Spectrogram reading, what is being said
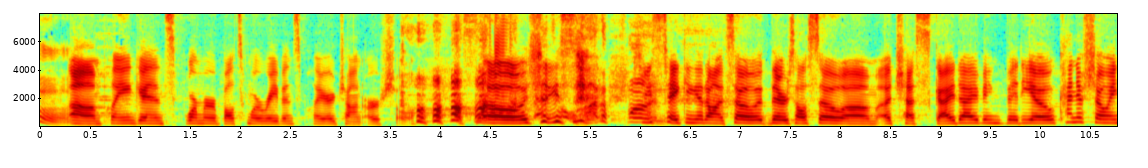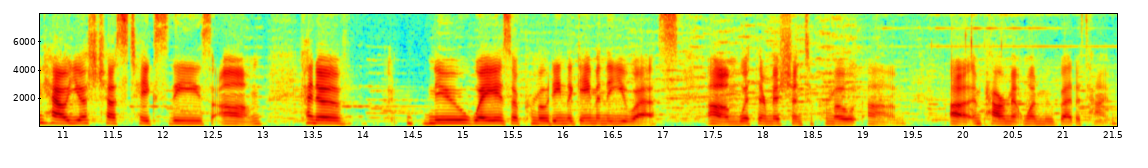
oh. Um, playing against former Baltimore Ravens player John Urschel. so she's, she's taking it on. So there's also um, a chess skydiving video kind of showing how U.S. Chess takes these um, kind of new ways of promoting the game in the U.S. Um, with their mission to promote um, uh, empowerment one move at a time.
